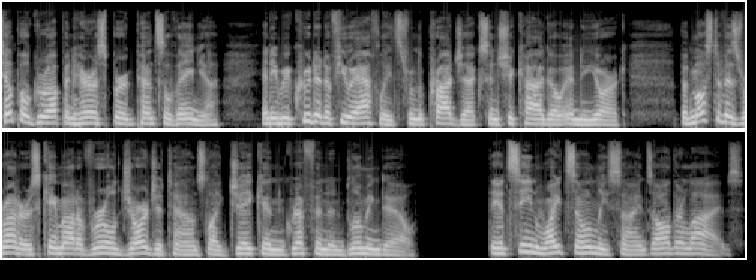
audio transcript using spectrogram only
Temple grew up in Harrisburg, Pennsylvania, and he recruited a few athletes from the projects in Chicago and New York, but most of his runners came out of rural Georgia towns like Jakin, Griffin, and Bloomingdale. They had seen whites only signs all their lives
